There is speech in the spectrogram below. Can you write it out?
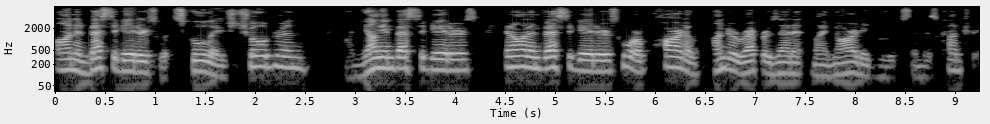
on investigators with school age children, on young investigators, and on investigators who are part of underrepresented minority groups in this country.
